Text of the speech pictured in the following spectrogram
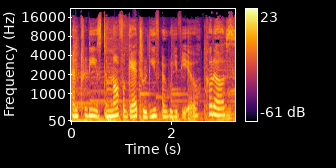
And please do not forget to leave a review. Kudos.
